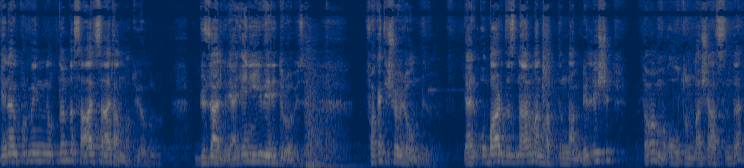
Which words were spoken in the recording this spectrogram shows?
Genelkurmay'ın notlarında saat saat anlatıyor bunu. Güzeldir yani en iyi veridir o bize. Fakat iş öyle olmuyor. Yani o Bardız Narman hattından birleşip tamam mı Oltu'nun aşağısında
